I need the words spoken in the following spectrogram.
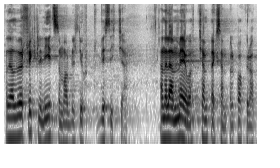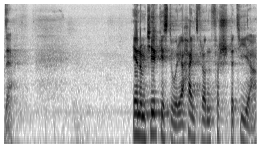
Og Det hadde vært fryktelig lite som hadde blitt gjort hvis ikke. NLM er jo et kjempeeksempel på akkurat det. Gjennom kirkehistoria helt fra den første tida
